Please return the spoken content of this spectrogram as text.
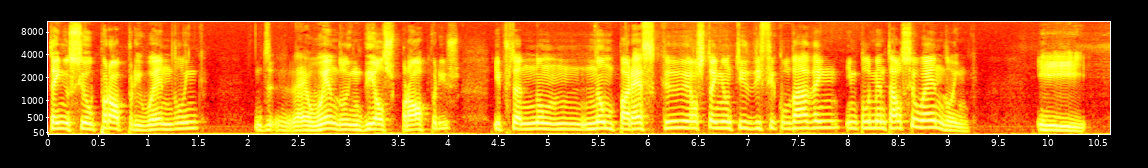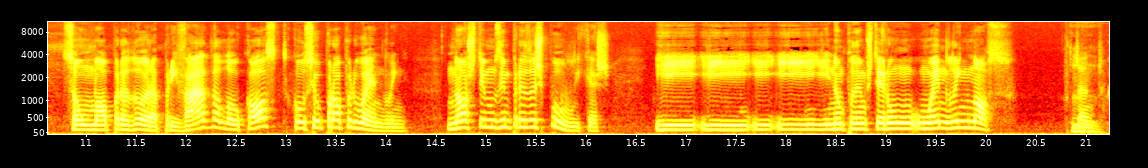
tem o seu próprio handling, de, é o handling deles próprios, e portanto não, não me parece que eles tenham tido dificuldade em implementar o seu handling. E são uma operadora privada, low cost, com o seu próprio handling. Nós temos empresas públicas e, e, e, e não podemos ter um, um handling nosso. Portanto, hum.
